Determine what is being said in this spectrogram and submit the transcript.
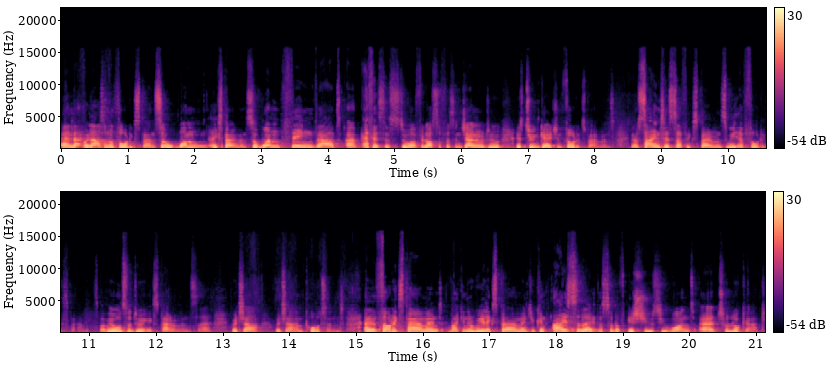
And that relies on a thought experiment. So one experiment. So one thing that um, ethicists do or philosophers in general do is to engage in thought experiments. You know, scientists have experiments, we have thought experiments, but we're also doing experiments uh, which are which are important. And in a thought experiment, like in a real experiment, you can isolate the sort of issues you want uh, to look at.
